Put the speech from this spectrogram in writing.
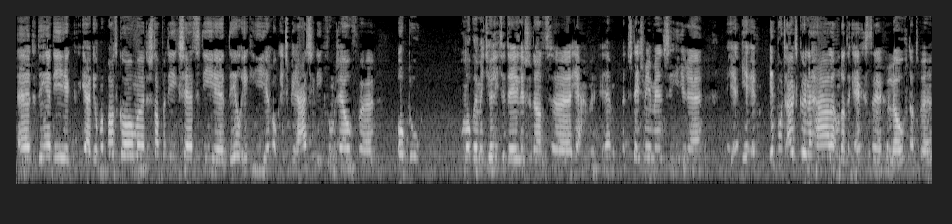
Uh, de dingen die, ik, ja, die op mijn pad komen, de stappen die ik zet, die uh, deel ik hier. Ook inspiratie die ik voor mezelf uh, opdoe. Om ook weer met jullie te delen, zodat ja, met steeds meer mensen hier je input uit kunnen halen. Omdat ik echt geloof dat we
